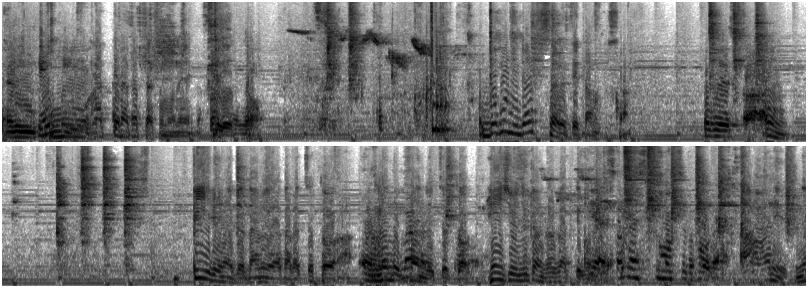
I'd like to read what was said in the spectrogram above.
うん、元気に。もう会ってなかったですもんね、ずっと。どこに拉致されてたんですか？僕ですか？うん。ピー入れないとダメだから、ちょっと、あめんどくさいんで、ちょっと、編集時間かかってくるんで。いや、そんな質問する方が、あ、悪いですね？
